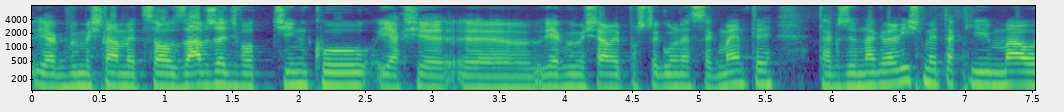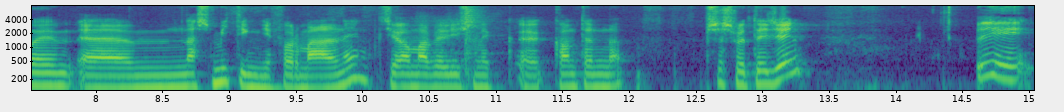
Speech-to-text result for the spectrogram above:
jak wymyślamy, co zawrzeć w odcinku, jak się, e, jak wymyślamy poszczególne segmenty. Także nagraliśmy taki mały em, nasz meeting nieformalny, gdzie omawialiśmy e, content na przyszły tydzień. I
